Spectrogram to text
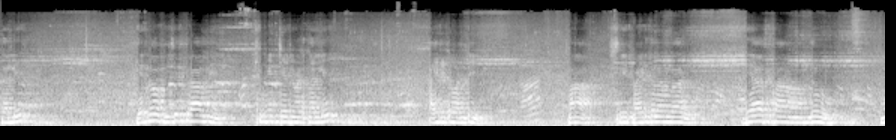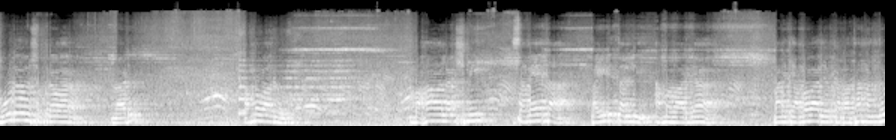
తల్లి ఎన్నో విచిత్రాలని చూపించేటువంటి తల్లి అయినటువంటి మన శ్రీ పైడితలం గారు దేవస్థానం నందు మూడవ శుక్రవారం నాడు అమ్మవారు మహాలక్ష్మి సమేత పైడి తల్లి అమ్మవారిగా మనకి అమ్మవారి యొక్క రథం నందు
